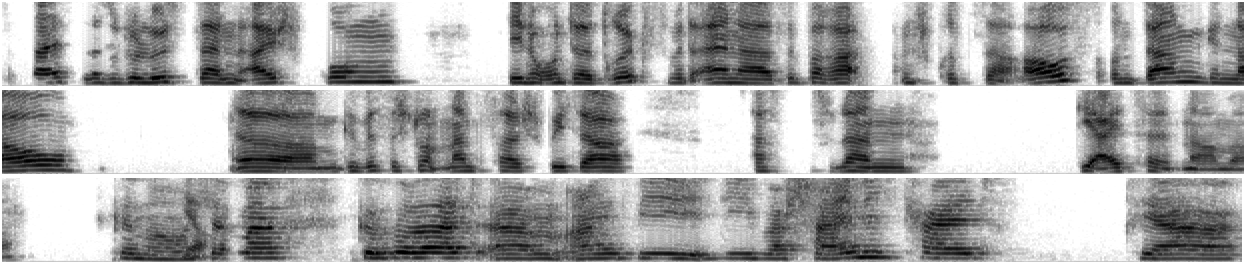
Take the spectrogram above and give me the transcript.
Das heißt, also du löst deinen Eisprung, den du unterdrückst, mit einer separaten Spritze aus und dann genau ähm, gewisse Stundenanzahl später hast du dann die Eizellentnahme. Genau, ja. ich habe mal gehört, ähm, irgendwie die Wahrscheinlichkeit per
